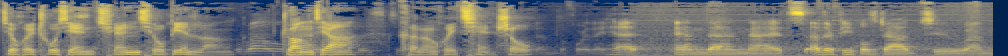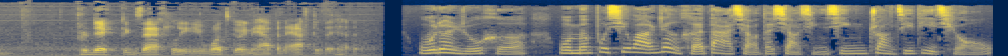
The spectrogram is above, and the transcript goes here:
就会出现全球变冷，庄稼可能会欠收。and then it's other people's job to predict exactly what's going to happen after the 无论如何我们不希望任何大小的小行星撞击地球。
